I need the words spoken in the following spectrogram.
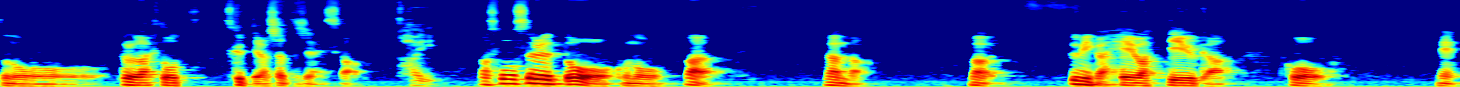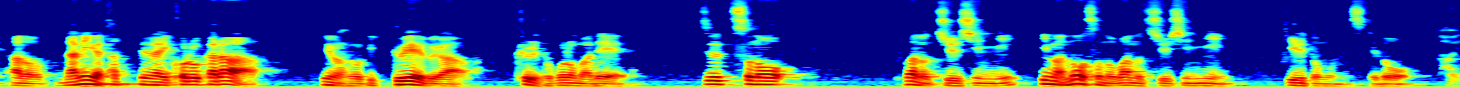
その、プロダクトを作ってらっしゃったじゃないですか。はい。まあ、そうすると、この、まあ、なんだ、まあ、海が平和っていうか、こう、ね、あの、波が立ってない頃から、今そのビッグウェーブが来るところまで、ずっとその輪の中心に、今のその輪の中心にいると思うんですけど、はい。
